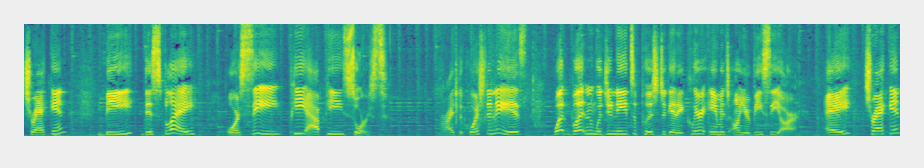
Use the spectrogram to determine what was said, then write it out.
tracking, B, display, or C, PIP source? All right, the question is What button would you need to push to get a clear image on your VCR? A, tracking,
